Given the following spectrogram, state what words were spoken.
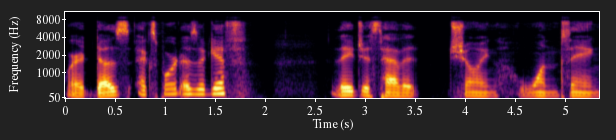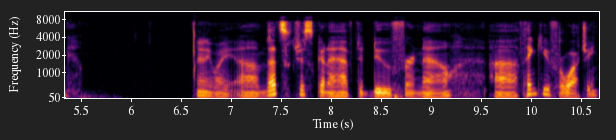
where it does export as a GIF, they just have it showing one thing. Anyway, um, that's just going to have to do for now. Uh, thank you for watching.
